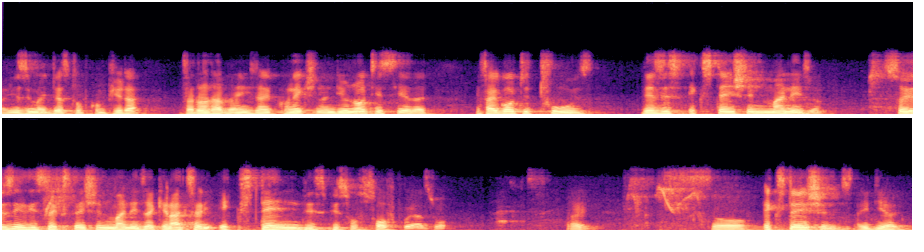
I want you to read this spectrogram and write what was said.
using my desktop computer, if I don't have an internet connection. And you'll notice here that if I go to Tools, there's this extension manager. So using this extension manager, I can actually extend this piece of software as well, right? So extensions, ideally.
